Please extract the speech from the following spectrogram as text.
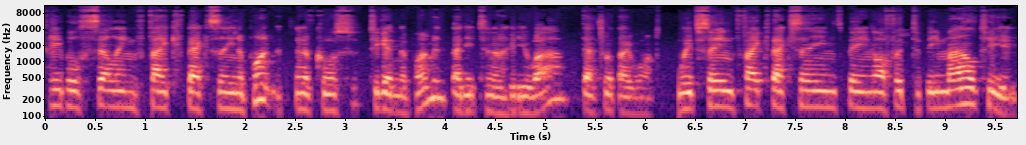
people selling fake vaccine appointments. And of course, to get an appointment, they need to know who you are. That's what they want. We've seen fake vaccines being offered to be mailed to you,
